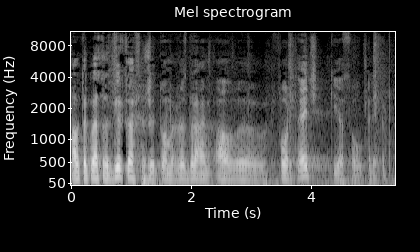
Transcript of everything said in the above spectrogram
Автоквест розбірка, Житомир. Розбираємо е, Ford Edge, Kia Soul Electric.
